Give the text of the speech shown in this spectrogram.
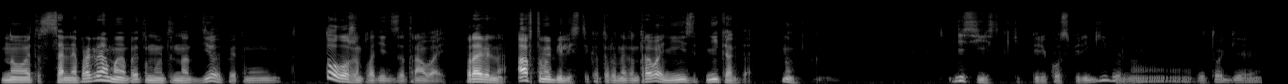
Но это социальная программа, поэтому это надо делать, поэтому кто должен платить за трамвай? Правильно, автомобилисты, которые на этом трамвае не ездят никогда. Ну, Здесь есть какие-то перекосы, перегибы, но в итоге...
